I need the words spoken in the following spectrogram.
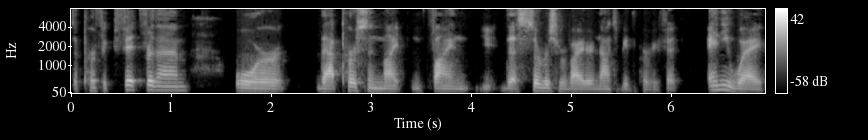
the perfect fit for them, or that person might find the service provider not to be the perfect fit. Anyway,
